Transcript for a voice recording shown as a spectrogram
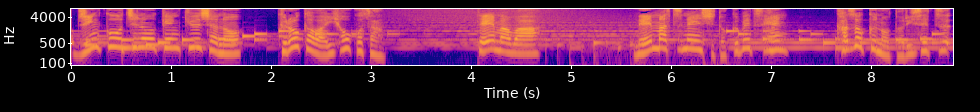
人工知能研究者の黒川伊保子さん。テーマは年末年始特別編家族のトリセツ。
